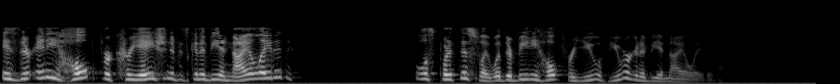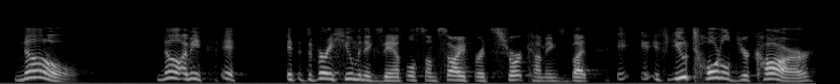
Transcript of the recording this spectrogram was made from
is there any hope for creation if it's going to be annihilated? Well, let's put it this way Would there be any hope for you if you were going to be annihilated? No. No. I mean, it, it, it's a very human example, so I'm sorry for its shortcomings, but if you totaled your car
